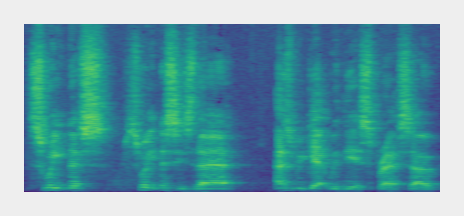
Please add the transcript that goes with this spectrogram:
sweetness, sweetness is there, as we get with the espresso.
